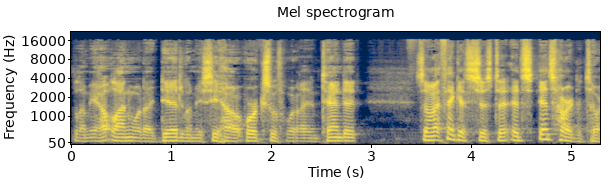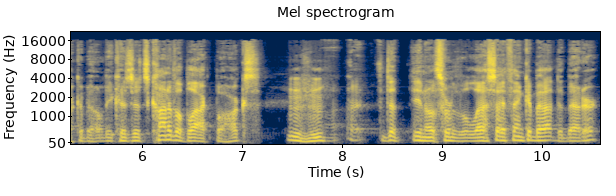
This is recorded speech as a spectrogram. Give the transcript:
let me outline what I did. Let me see how it works with what I intended. So I think it's just a, it's it's hard to talk about because it's kind of a black box. Mm-hmm. Uh, the you know sort of the less I think about, it, the better.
